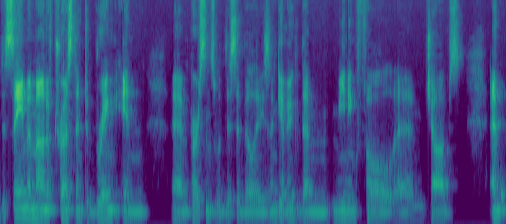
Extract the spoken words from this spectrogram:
the same amount of trust and to bring in um, persons with disabilities and giving them meaningful um, jobs. And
